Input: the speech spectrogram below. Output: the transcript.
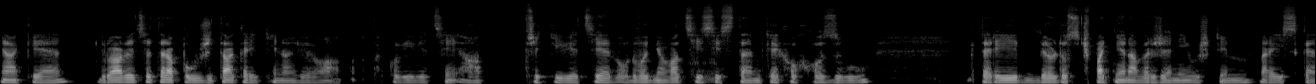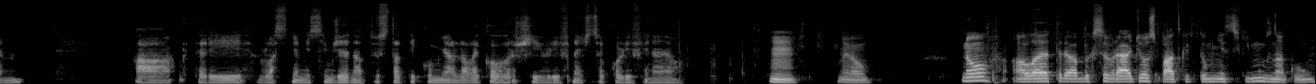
nějak je. Druhá věc je teda použitá krytina, že jo, a takové věci. A třetí věc je odvodňovací systém těch ochozů, který byl dost špatně navržený už tím rejskem a který vlastně myslím, že na tu statiku měl daleko horší vliv než cokoliv jiného. Hmm, jo. No, ale teda abych se vrátil zpátky k tomu městskému znaku,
